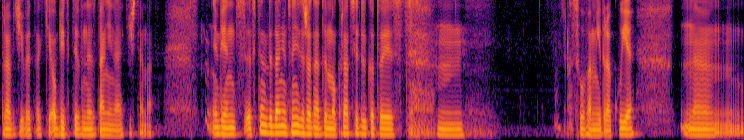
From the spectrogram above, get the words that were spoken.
prawdziwe takie obiektywne zdanie na jakiś temat. Więc w tym wydaniu to nie jest żadna demokracja, tylko to jest hmm, słowa mi brakuje. Hmm,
